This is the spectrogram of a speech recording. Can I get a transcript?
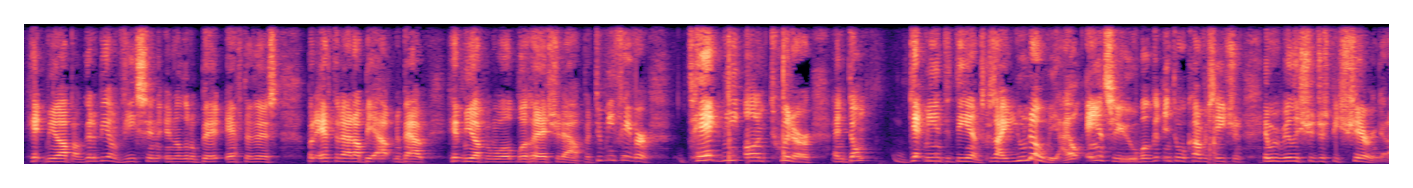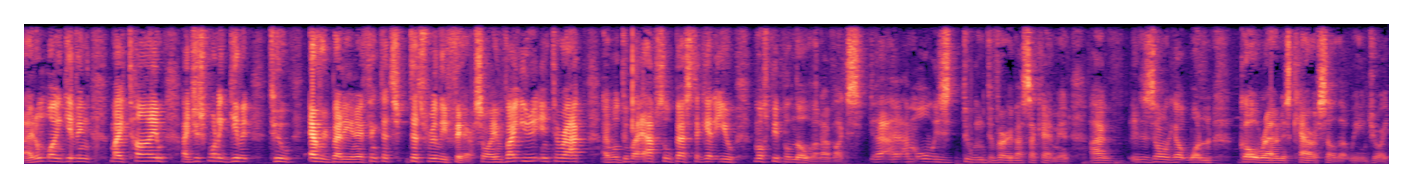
Hit me up. I'm going to be on VSiN in a little bit after this, but after that, I'll be out and about. Hit me up and we'll, we'll hash it out. But do me a favor, tag me on Twitter and don't get me into DMs because I you know me. I'll answer you. We'll get into a conversation, and we really should just be sharing it. I don't mind giving my time. I just want to give it to everybody, and I think that's that's really fair. So I invite you to interact. I will do my absolute best to get at you. Most people know that I've like I'm always doing the very best I can, man. I've there's only got one go around this carousel that we enjoy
